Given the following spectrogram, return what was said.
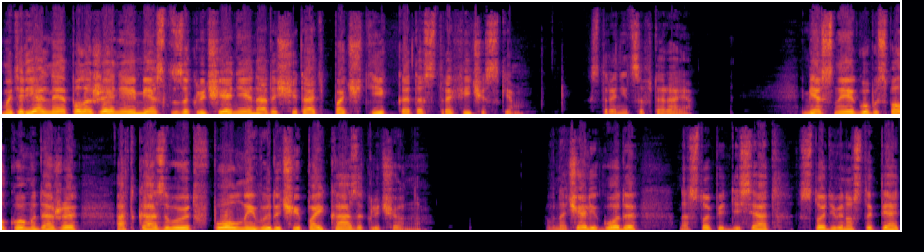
Материальное положение мест заключения надо считать почти катастрофическим. Страница вторая. Местные губосполкомы даже отказывают в полной выдаче пайка заключенным. В начале года на 150-195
